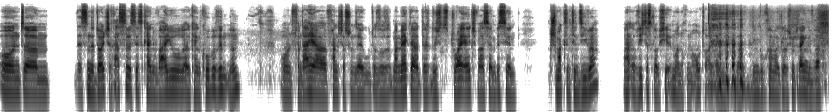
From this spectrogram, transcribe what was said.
Und ähm, das ist eine deutsche Rasse, ist jetzt keine Wagyu, also kein Kobe-Rind, ne? Und von daher fand ich das schon sehr gut. Also man merkt ja, durch das Dry Age war es ja ein bisschen geschmacksintensiver. Man hat- riecht das, glaube ich, hier immer noch im Auto allein. Den Geruch haben wir, glaube ich, mit reingebracht.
